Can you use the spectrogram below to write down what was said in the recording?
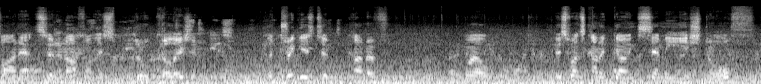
find out soon enough on this little collision. The trick is to kind of, well, this one's kind of going semi-ish north.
